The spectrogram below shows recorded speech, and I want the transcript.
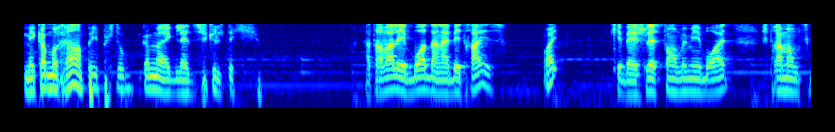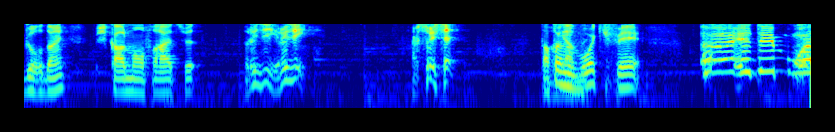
mais comme ramper plutôt, comme avec de la difficulté. À travers les boîtes dans la B13? Oui. Ok, ben je laisse tomber mes boîtes, je prends mon petit gourdin, je cale mon frère tout de suite. Rudy, Rudy! Un suicide! T'entends une voix qui fait Ah, Aidez-moi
